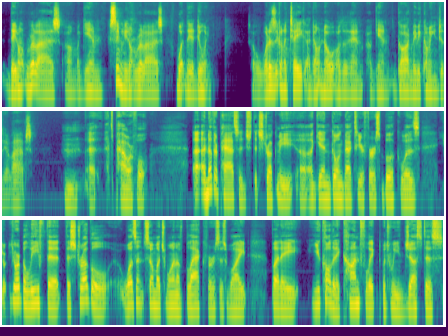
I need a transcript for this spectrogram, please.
they don't realize, um, again, seemingly don't realize what they're doing. So, what is it going to take? I don't know, other than, again, God maybe coming into their lives. Mm, uh, that's powerful. Uh, another passage that struck me, uh, again, going back to your first book, was your, your belief that the struggle wasn't so much one of black versus white, but a you called it a conflict between justice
